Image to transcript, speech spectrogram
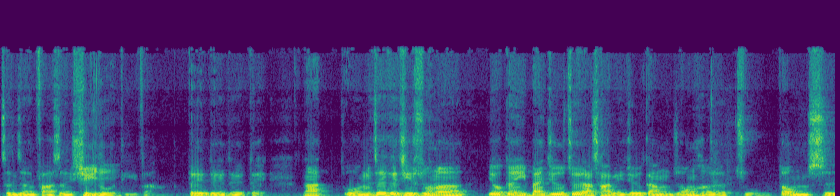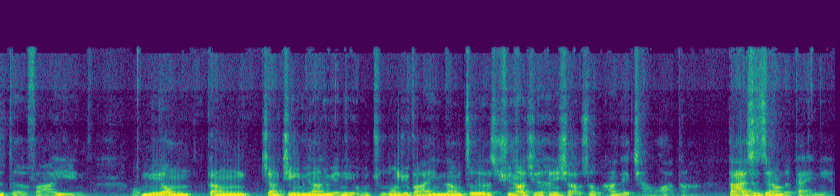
真正发生泄漏的地方。对对对对。那我们这个技术呢，又跟一般技术最大差别就是刚融合了主动式的发音。我们用刚像金鱼那个原理，我们主动去发音，让这个讯号其实很小的时候，它可以强化它，大概是这样的概念。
